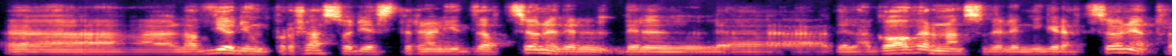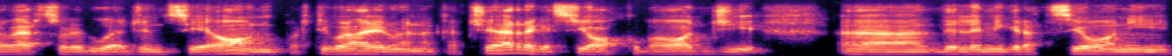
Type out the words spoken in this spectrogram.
eh, l'avvio di un processo di esternalizzazione del, del, eh, della governance delle migrazioni attraverso le due agenzie ONU, in particolare l'UNHCR che si occupa oggi eh, delle migrazioni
